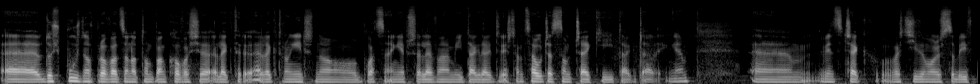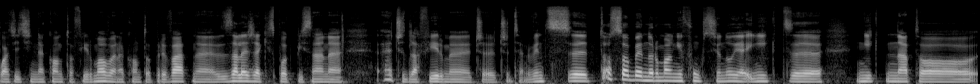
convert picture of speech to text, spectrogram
e, dość późno wprowadzono tą bankowość elektry, elektroniczną, płacenie przelewami i tak dalej, wiesz, tam cały czas są czeki i tak dalej, nie? Więc czek właściwie możesz sobie wpłacić i na konto firmowe, na konto prywatne. Zależy, jak jest podpisane, e, czy dla firmy, czy, czy ten. Więc e, to sobie normalnie funkcjonuje i nikt, e, nikt na to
